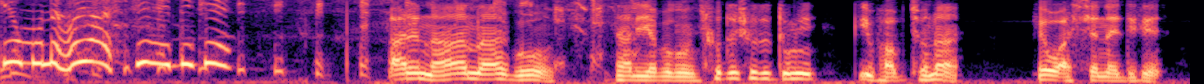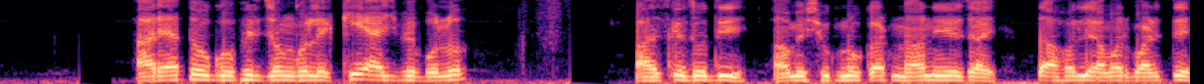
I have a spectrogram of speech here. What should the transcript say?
কেউ মনে হয় আসছে এদিকে। আরে না না গো নারিয়া বেগম শুধু শুধু তুমি কি ভাবছ না? কেউ আসছে না এদিকে। আর এত গভীর জঙ্গলে কে আসবে বলো? আজকে যদি আমি শুকনো কাঠ না নিয়ে যাই তাহলে আমার বাড়িতে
